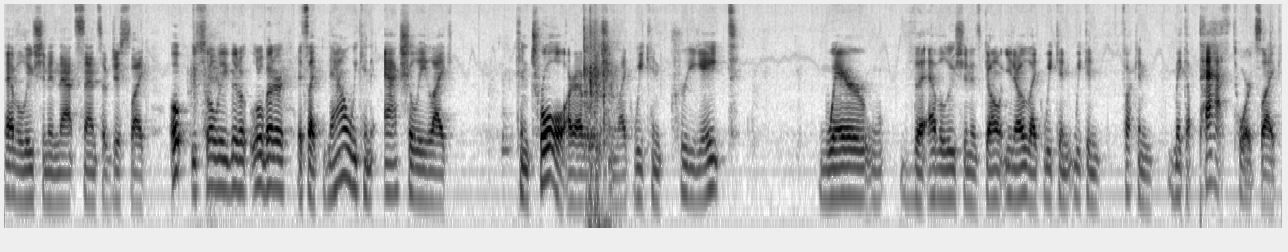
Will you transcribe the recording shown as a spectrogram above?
evolution in that sense of just like oh you slowly get a little better. It's like now we can actually like control our evolution. Like we can create where the evolution is going. You know, like we can we can fucking make a path towards like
